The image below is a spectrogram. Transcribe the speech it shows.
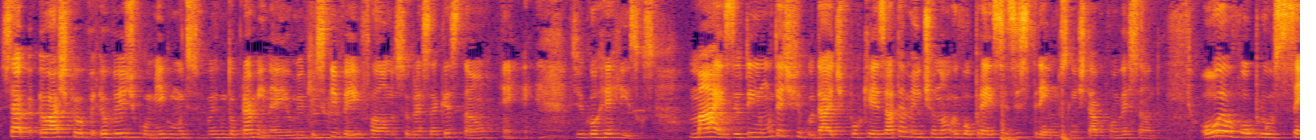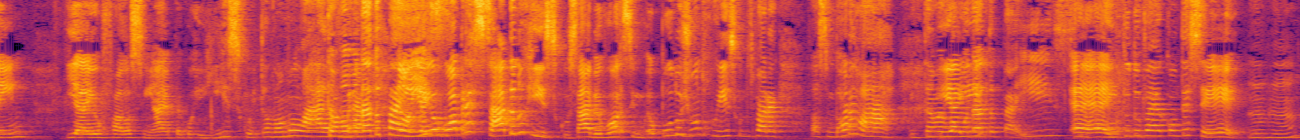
Sabe, eu acho que eu, eu vejo comigo, muitos perguntou pra mim, né? E eu meio que esquivei falando sobre essa questão de correr riscos. Mas eu tenho muita dificuldade porque exatamente eu não eu vou pra esses extremos que a gente tava conversando. Ou eu vou pro 100 e aí eu falo assim, ah, é pra correr risco? Então vamos lá. Então vamos mudar do Não, e aí país. eu vou abraçada no risco, sabe? Eu vou assim, eu pulo junto com o risco, disparo, falo assim, bora lá. Então eu E vou aí- mudar do país. É, e tudo vai acontecer. Uhum.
